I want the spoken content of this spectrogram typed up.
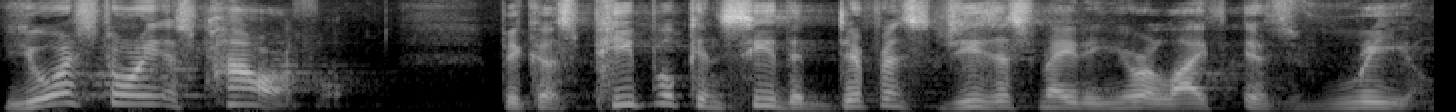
Your story is powerful because people can see the difference Jesus made in your life is real.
